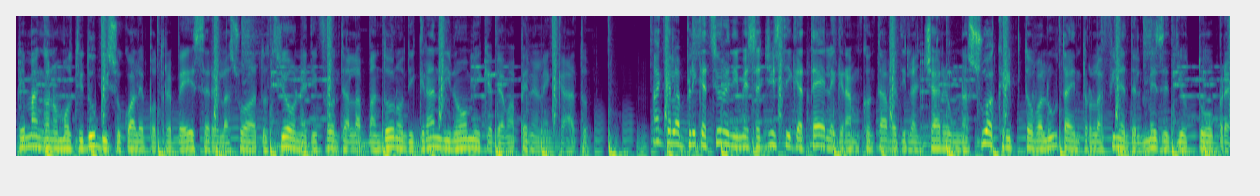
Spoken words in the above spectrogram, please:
rimangono molti dubbi su quale potrebbe essere la sua adozione di fronte all'abbandono di grandi nomi che abbiamo appena elencato. Anche l'applicazione di messaggistica Telegram contava di lanciare una sua criptovaluta entro la fine del mese di ottobre.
